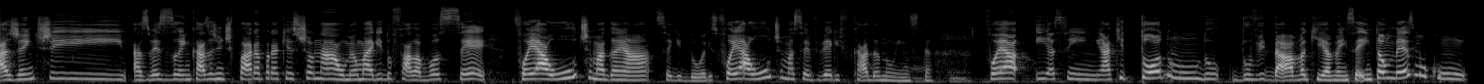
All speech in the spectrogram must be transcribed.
a gente, às vezes lá em casa, a gente para para questionar. O meu marido fala: você foi a última a ganhar seguidores, foi a última a ser verificada no Insta. Ah, foi a, e assim, a que todo mundo duvidava que ia vencer. Então, mesmo com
